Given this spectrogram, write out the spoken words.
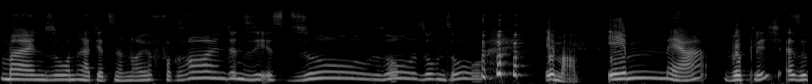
mein Sohn hat jetzt eine neue Freundin, sie ist so, so, so und so. immer, immer, wirklich, also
